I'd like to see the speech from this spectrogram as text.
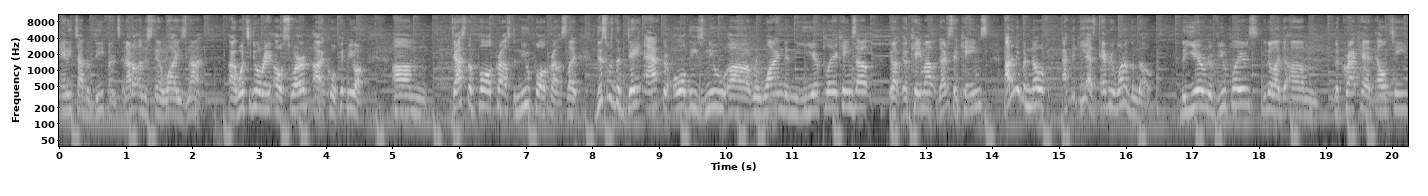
any type of defense, and I don't understand why he's not. All right, what's he doing right here? Oh, swerve? All right, cool. Pick me up. Um, that's the Paul Krause, the new Paul Krause. Like, this was the day after all these new uh, Rewind in the Year player came out. Uh, came out. Did I just say cames? I don't even know if, I think he has every one of them, though. The year review players, you know, like the, um, the crackhead LT.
